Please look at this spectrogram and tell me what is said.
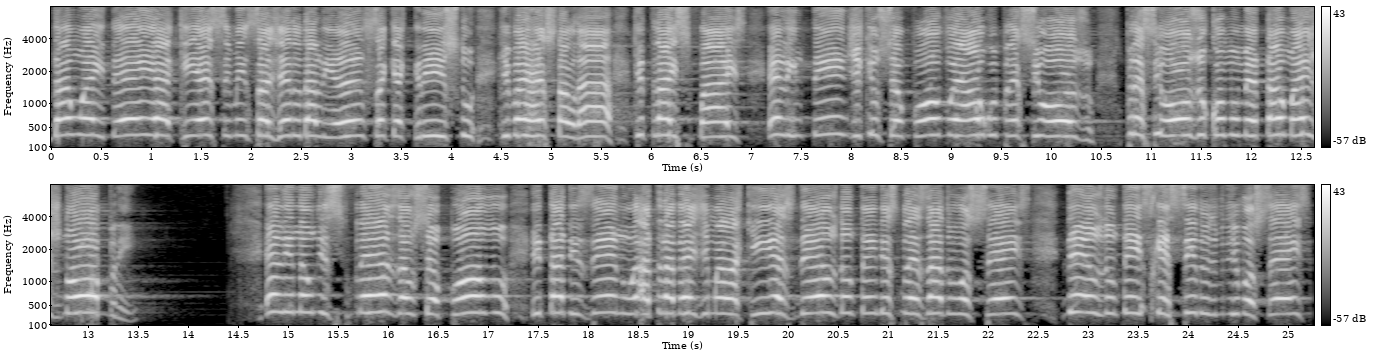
dá uma ideia que esse mensageiro da aliança, que é Cristo, que vai restaurar, que traz paz, ele entende que o seu povo é algo precioso, precioso como o metal mais nobre. Ele não despreza o seu povo e está dizendo através de Malaquias: Deus não tem desprezado vocês, Deus não tem esquecido de vocês,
